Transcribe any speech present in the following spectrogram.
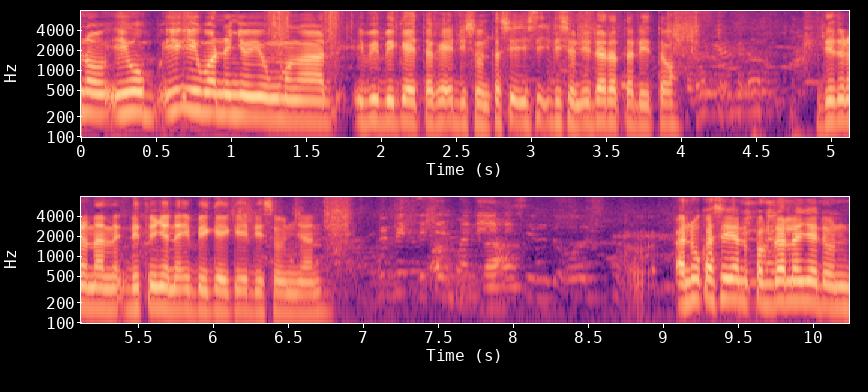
ano iiwan ninyo yung mga ibibigay ta kay Edison kasi si Edison idarata dito. Dito na na- dito niya na ibigay kay Edison yan. Bibit-bitin man ni Edison doon. Ano kasi yan pagdala niya doon?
